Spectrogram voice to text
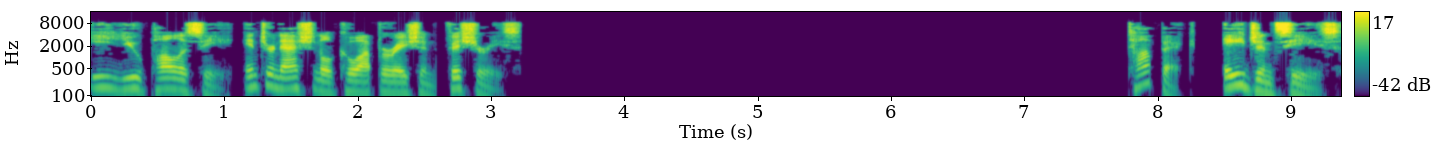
EU Policy, International Cooperation Fisheries. Agencies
